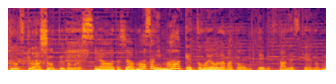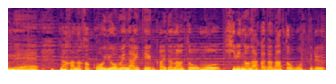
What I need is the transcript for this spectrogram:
気をつけましょうっていうところです。いや、私はまさにマーケットのようだなと思って見てたんですけれどもね、うん、なかなかこう読めない展開だなと思う、霧の中だなと思ってる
